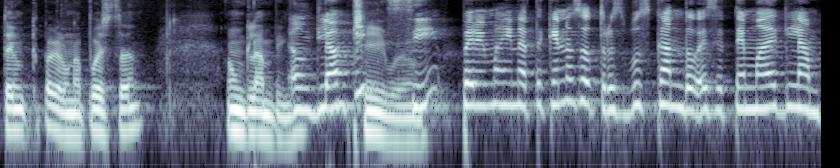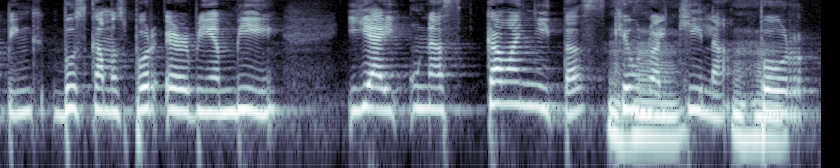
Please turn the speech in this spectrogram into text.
tengo que pagar una apuesta a un glamping. ¿A un glamping? Sí. Sí, pero imagínate que nosotros buscando ese tema de glamping, buscamos por Airbnb y hay unas cabañitas que uno alquila por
